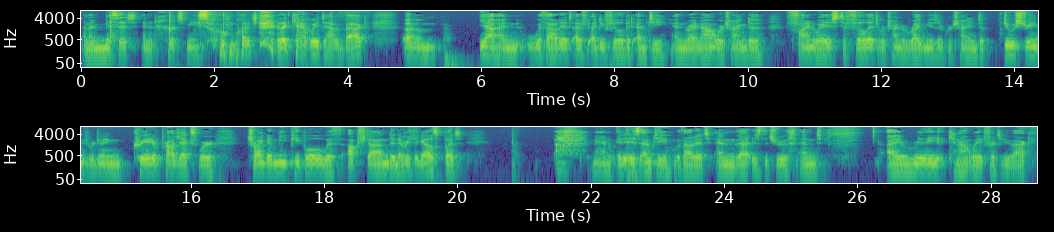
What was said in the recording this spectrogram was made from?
And I miss it and it hurts me so much and I can't wait to have it back. Um, yeah, and without it, I, I do feel a bit empty. And right now, we're trying to find ways to fill it. We're trying to write music. We're trying to do streams. We're doing creative projects. We're trying to meet people with Abstand and everything else. But uh, man, it is empty without it, and that is the truth. And I really cannot wait for it to be back,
